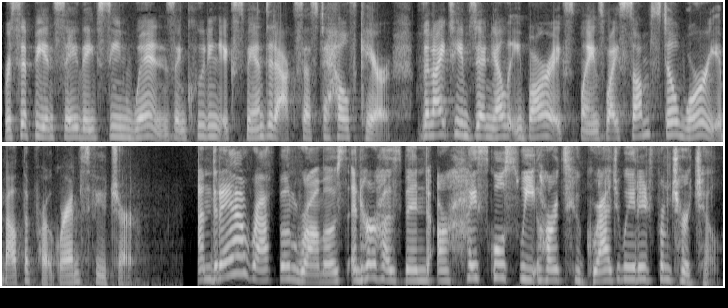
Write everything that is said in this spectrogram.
Recipients say they've seen wins, including expanded access to health care. The night team's Daniela Ibarra explains why some still worry about the program's future. Andrea Rathbone Ramos and her husband are high school sweethearts who graduated from Churchill.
